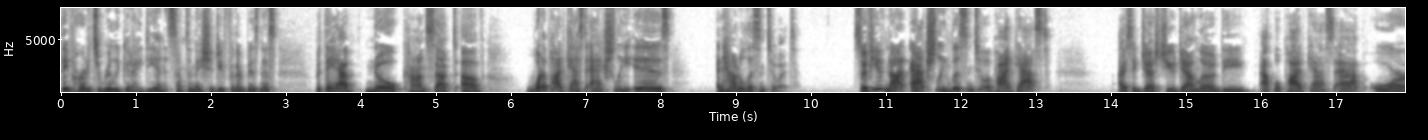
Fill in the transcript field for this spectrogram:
they've heard it's a really good idea and it's something they should do for their business, but they have no concept of what a podcast actually is and how to listen to it. So if you've not actually listened to a podcast, I suggest you download the Apple Podcast app or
